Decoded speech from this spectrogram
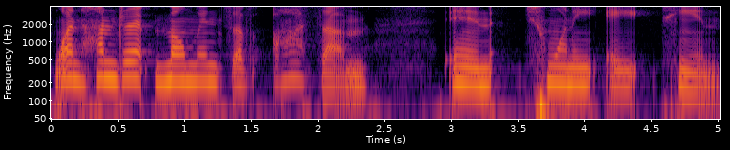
100 moments of awesome in 2018.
